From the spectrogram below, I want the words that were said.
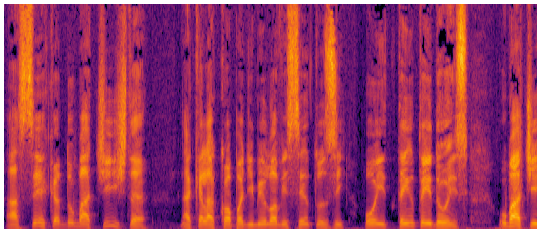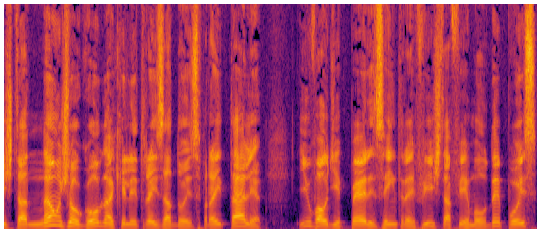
acerca do Batista naquela Copa de 1982. O Batista não jogou naquele 3 a 2 para a Itália e o Valdir Pérez, em entrevista, afirmou depois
